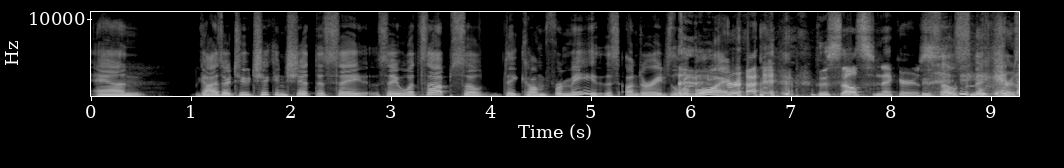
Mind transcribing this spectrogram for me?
and." Guys are too chicken shit to say say what's up, so they come for me, this underage little boy right. Who sells Snickers? who sells Snickers.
